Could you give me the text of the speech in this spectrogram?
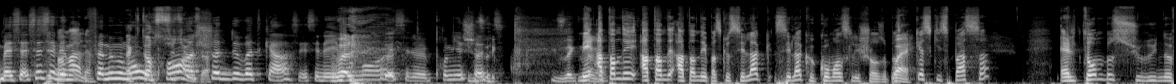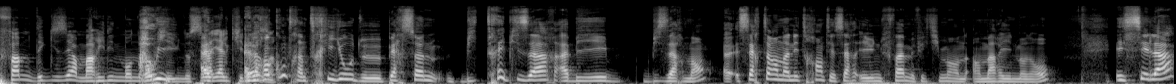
Bah, ça, ça C'est le mal. fameux moment Acteur où on prend studio, un ça. shot de vodka. C'est Voilà. moments, euh, c'est le premier shot. Exact. Exactement. Mais attendez, attendez, attendez, parce que c'est là, que- c'est là que commencent les choses. Parce Ouais. que qu'est-ce qui se passe? Elle tombe sur une femme déguisée en Marilyn Monroe, Ah oui, qui est une serial elle, killer. elle rencontre un trio de personnes bi- très bizarres, habillées bizarrement. Euh, certains en années 30 et, cer- et une femme, effectivement, en, en Marilyn Monroe. Et c'est là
